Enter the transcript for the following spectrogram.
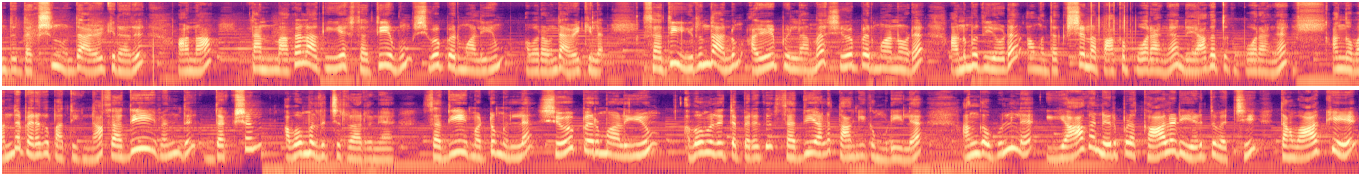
அந்த தக்ஷன் வந்து அழைக்கிறாரு. ஆனால் தன் மகளாகிய சதியவும் சிவபெருமாளையும் அவரை வந்து அழைக்கல. சதி இருந்தாலும் அழைப்பு இல்லாமல் சிவபெருமானோட அனுமதியோட அவங்க தக்ஷனை பார்க்க போகிறாங்க அந்த யாகத்துக்கு போகிறாங்க அங்கே வந்த பிறகு பார்த்தீங்கன்னா சதியை வந்து தக்ஷன் அவமதிச்சிடுறாருங்க. சதியை மட்டும் இல்லை சிவபெருமாளையும் அவமதித்த பிறகு சதியால் தாங்கிக்க முடியல. அங்கே உள்ள யாக நெருப்பில் காலடி எடுத்து வச்சு தன் வாழ்க்கையை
